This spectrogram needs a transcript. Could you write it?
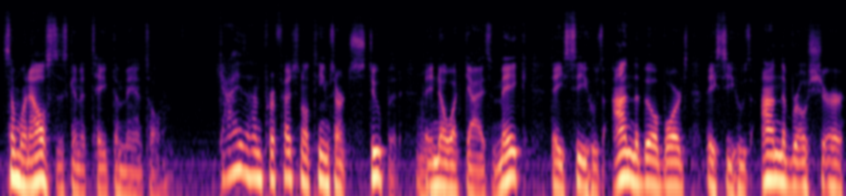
someone else is going to take the mantle guys on professional teams aren't stupid. Mm-hmm. They know what guys make. They see who's on the billboards. They see who's on the brochure.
